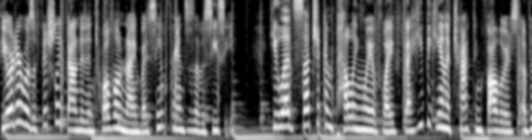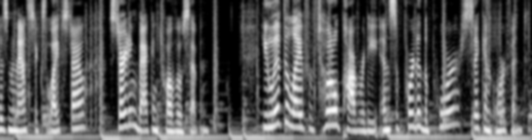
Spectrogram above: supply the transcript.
The order was officially founded in 1209 by St. Francis of Assisi. He led such a compelling way of life that he began attracting followers of his monastic lifestyle starting back in 1207. He lived a life of total poverty and supported the poor, sick, and orphaned.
